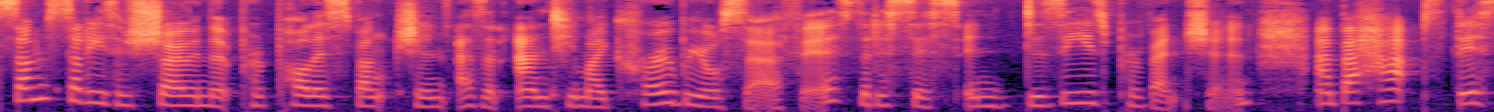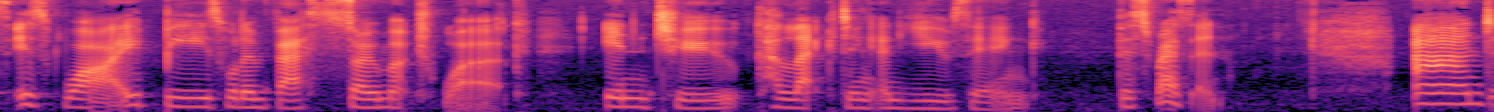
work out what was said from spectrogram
Some studies have shown that propolis functions as an antimicrobial surface that assists in disease prevention, and perhaps this is why bees will invest so much work into collecting and using this resin. And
